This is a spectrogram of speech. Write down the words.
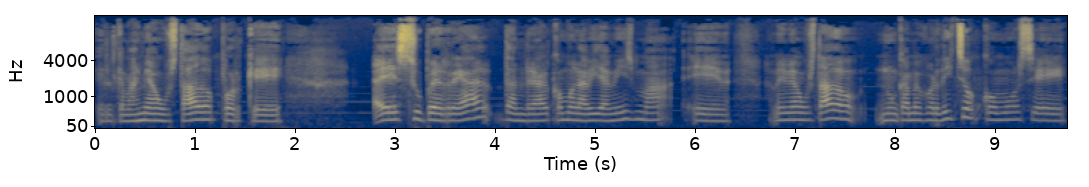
el que más me ha gustado porque es súper real, tan real como la vida misma. Eh, a mí me ha gustado, nunca mejor dicho, cómo se,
